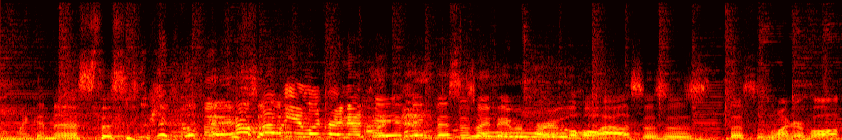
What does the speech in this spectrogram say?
Oh my goodness, this is. How do you look right now? I think this is my favorite part of the whole house. This is this is wonderful.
